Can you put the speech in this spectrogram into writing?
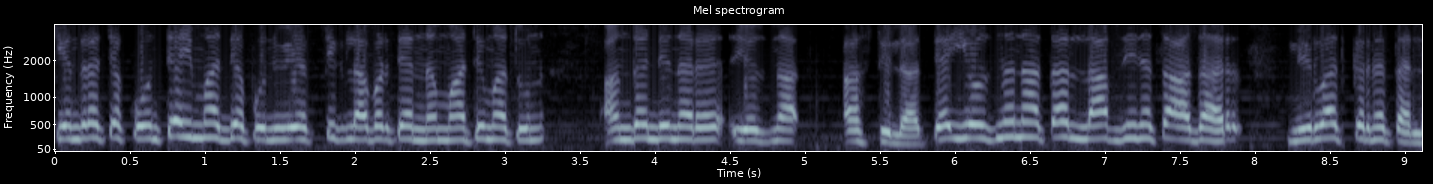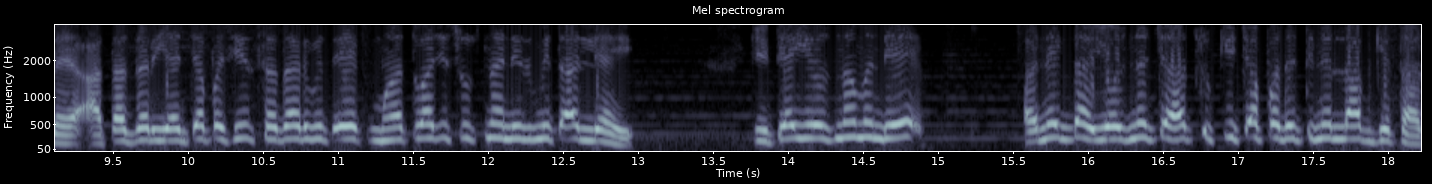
केंद्राच्या कोणत्याही माध्यमातून वैयक्तिक लाभार्थ्यांना माध्यमातून अनुदान देणाऱ्या योजना असतील. त्या योजनांना आता लाभ देण्याचा आधार निर्वात करण्यात आला आहे आता जर यांच्यापाशी सदर्भित एक महत्त्वाची सूचना निर्मित आली आहे की त्या योजनामध्ये अनेकदा योजनेच्या चुकीच्या पद्धतीने लाभ घेतात.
